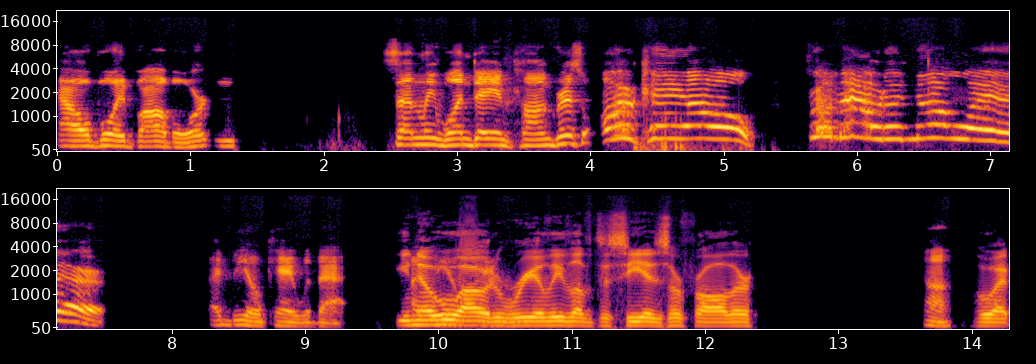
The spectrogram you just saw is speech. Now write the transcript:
Cowboy Bob Orton? Suddenly, one day in Congress, RKO from out of nowhere. I'd be okay with that. You know who I would really love to see as her father? Who I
